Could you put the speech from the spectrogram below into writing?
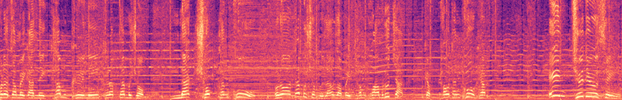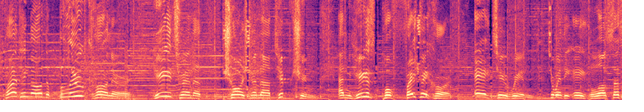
ประจำรายการในค่ำคืนนี้ครับท่านผู้ชม นักชกทั้งคู่ รอท่านผู้ชมอยู่แล้วเราไปทำความรู้จักกับเขาทั้งคู่ครับ Introducing fighting out the blue corner, he trained at Shoshana Tipchin and his professional record 80 Win 28 losses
